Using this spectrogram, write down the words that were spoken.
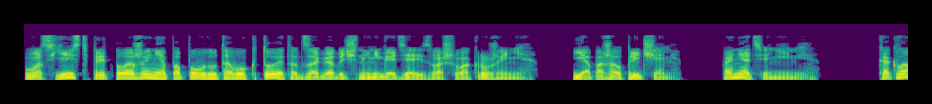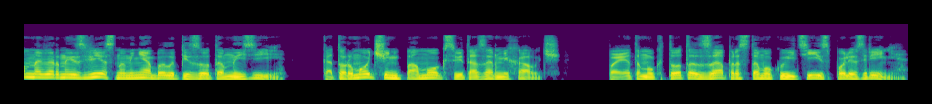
У вас есть предположение по поводу того, кто этот загадочный негодяй из вашего окружения? Я пожал плечами. Понятия не имею. Как вам, наверное, известно, у меня был эпизод амнезии, которому очень помог Светозар Михайлович. Поэтому кто-то запросто мог уйти из поля зрения.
